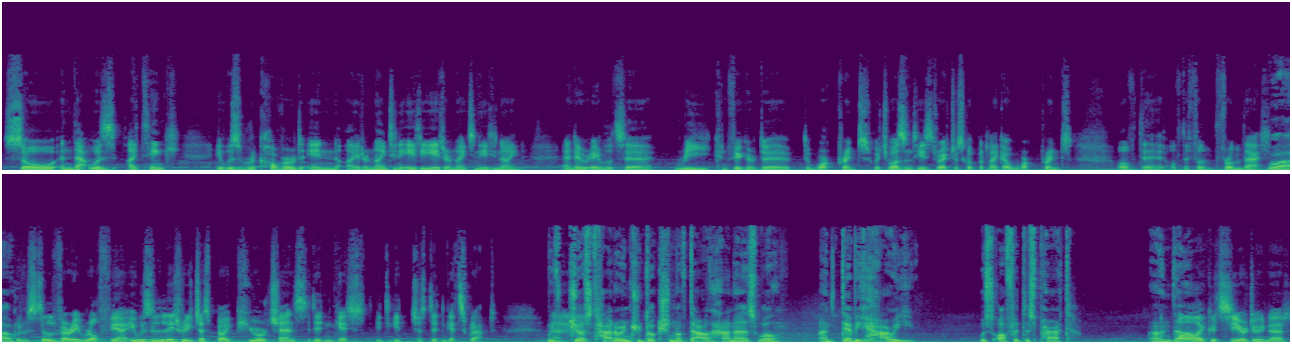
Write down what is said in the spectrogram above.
So, and that was, I think, it was recovered in either 1988 or 1989, and they were able to reconfigure the the work print, which wasn't his director's cut, but like a work print of the of the film from that. Wow. But it was still very rough. Yeah, it was literally just by pure chance it didn't get it just didn't get scrapped. We've just had our introduction of Daryl Hannah as well. And Debbie Harry was offered this part. And uh, Oh, I could see her doing that.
